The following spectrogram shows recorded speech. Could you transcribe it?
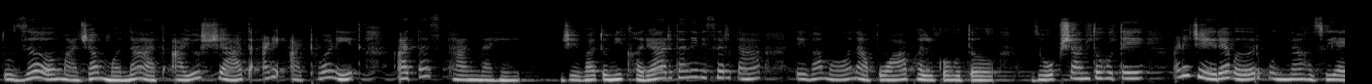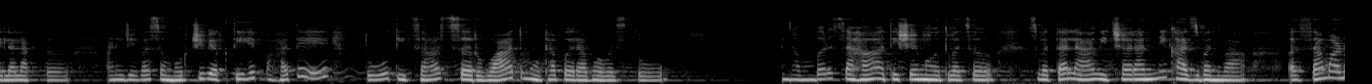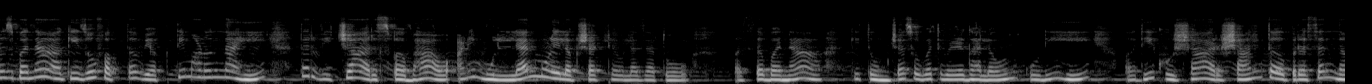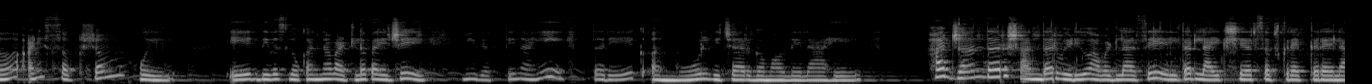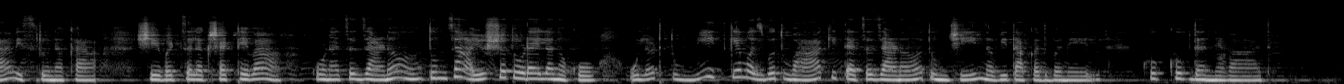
तुझं माझ्या मनात आयुष्यात आणि आठवणीत आता स्थान नाही. जेव्हा तुम्ही खऱ्या अर्थाने विसरता तेव्हा मन आपोआप हलकं होतं. झोप शांत होते आणि चेहऱ्यावर पुन्हा हसू यायला लागतं. आणि जेव्हा समोरची व्यक्ती हे पाहते तो तिचा सर्वात मोठा पराभव असतो. नंबर सहा अतिशय महत्त्वाचं. स्वतःला विचारांनी खास बनवा. असा माणूस बना की जो फक्त व्यक्ती म्हणून नाही तर विचार स्वभाव आणि मूल्यांमुळे लक्षात ठेवला जातो. असं बना की तुमच्यासोबत वेळ घालवून कुणीही अधिक हुशार शांत प्रसन्न आणि सक्षम होईल. एक दिवस लोकांना वाटलं पाहिजे मी व्यक्ती नाही तर एक अनमोल विचार गमावलेला आहे. हा जानदार शानदार व्हिडिओ आवडला असेल तर लाईक शेअर सबस्क्राईब करायला विसरू नका. शेवटचं लक्षात ठेवा कोणाचं जाणं तुमचं आयुष्य तोडायला नको. उलट तुम्ही इतके मजबूत व्हा की त्याचं जाणं तुमची नवी ताकद बनेल. खूप खूप धन्यवाद.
